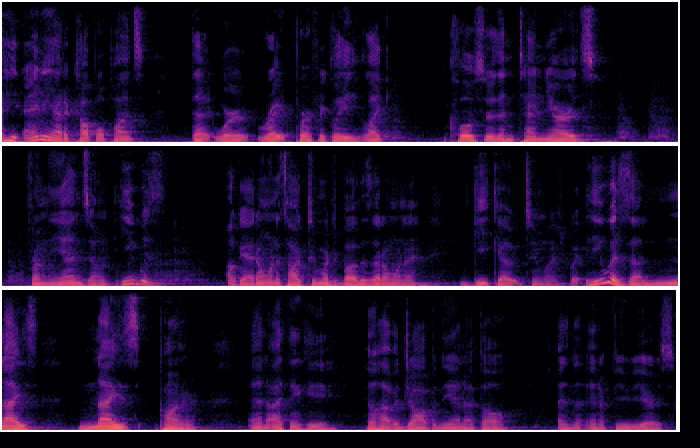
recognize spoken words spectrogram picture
he and he had a couple punts that were right perfectly like closer than 10 yards from the end zone. He was okay. I don't want to talk too much about this. I don't want to geek out too much, but he was a nice, nice punter, and I think he he'll have a job in the NFL in the, in a few years.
